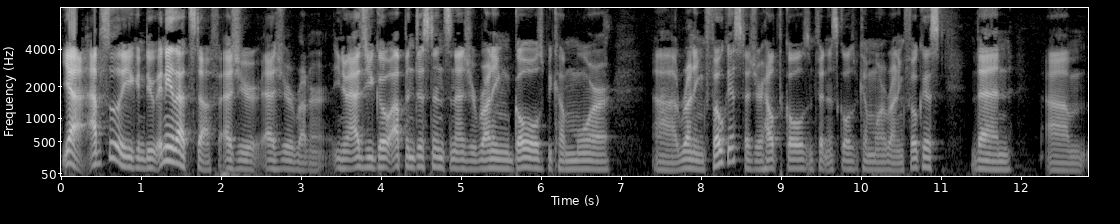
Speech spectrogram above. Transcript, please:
yeah, absolutely. You can do any of that stuff as your as your runner. You know, as you go up in distance and as your running goals become more uh, running focused, as your health goals and fitness goals become more running focused, then um,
